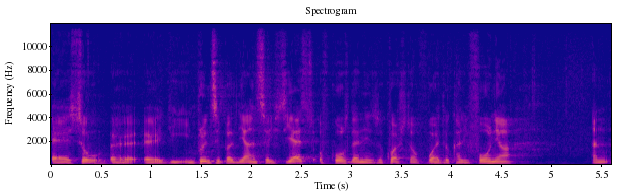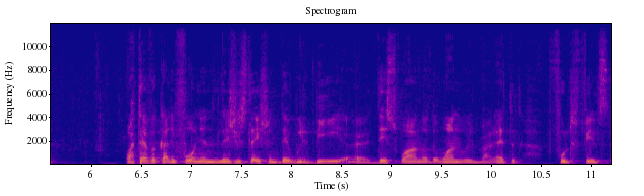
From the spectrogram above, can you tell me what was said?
Uh, so uh, uh, the, in principle, the answer is yes. Of course, then it's a question of whether California, and whatever Californian legislation there will be, this one or the one will be violated fulfills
